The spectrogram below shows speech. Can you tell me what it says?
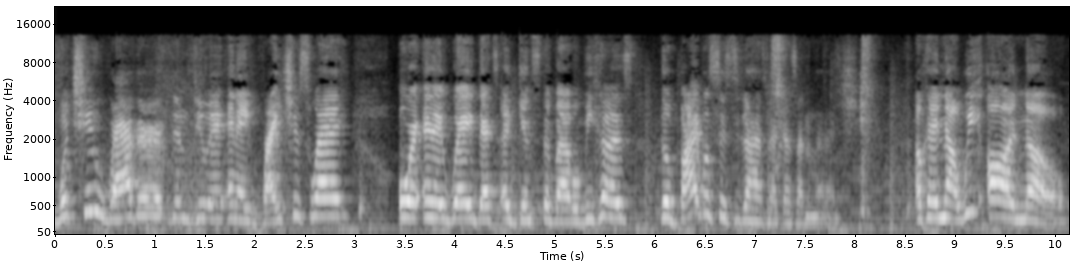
would you rather them do it in a righteous way or in a way that's against the Bible? Because the Bible says you don't have sex outside of marriage. Okay, now we all know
